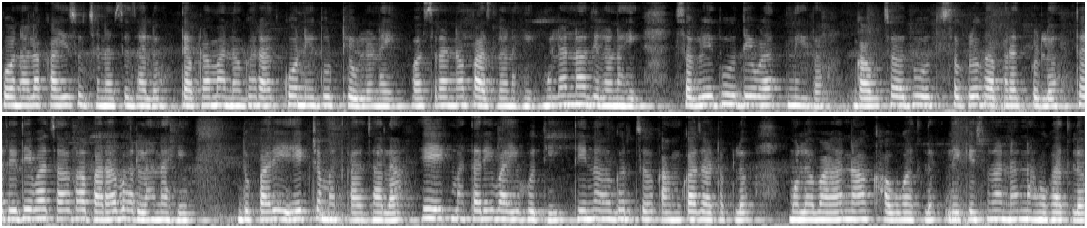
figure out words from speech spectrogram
कोणाला काही सुचनाचं झालं. त्याप्रमाणे घरात कोणी दूध ठेवलं नाही. वासरांना पाजलं नाही. मुलांना दिलं नाही. सगळे दूध देवळात नेलं. गावचं दूध सगळं गाभाऱ्यात पडलं. तरी देवाचा गाभारा भरला नाही. दुपारी एक चमत्कार झाला. एक म्हातारी बाई होती. तिनं घरचं कामकाज आटपलं. मुलाबाळांना खाऊ घातलं. लेकेसुनांना नाहू घातलं.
